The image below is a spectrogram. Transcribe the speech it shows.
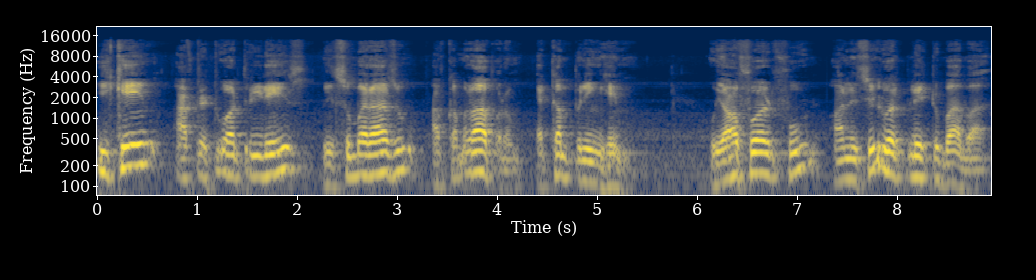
He came after two or three days with Subbarazu of Kamalapuram accompanying him. We offered food on a silver plate to Baba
